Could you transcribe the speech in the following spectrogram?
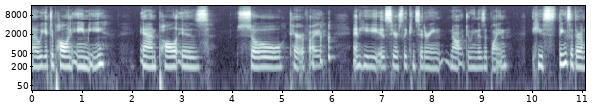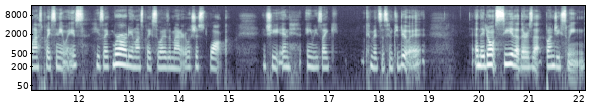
Uh, we get to Paul and Amy, and Paul is so terrified, and he is seriously considering not doing the zip line. He thinks that they're in last place anyways. He's like, "We're already in last place, so why does it matter? Let's just walk." And she and Amy's like convinces him to do it, and they don't see that there's that bungee swing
